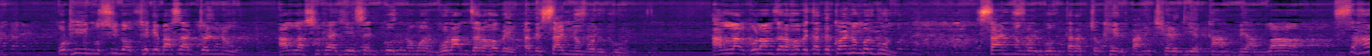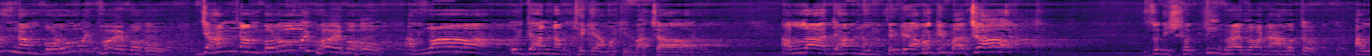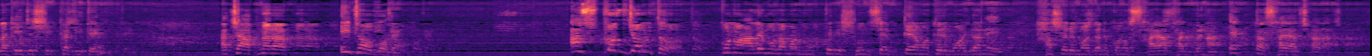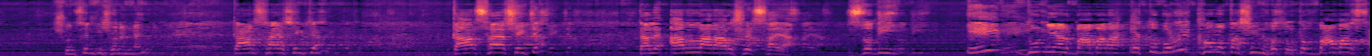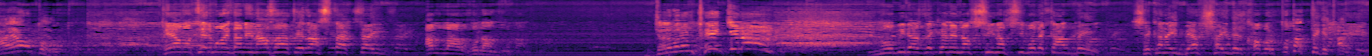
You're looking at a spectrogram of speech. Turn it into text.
কঠিন মুসিবত থেকে বাঁচার জন্য আল্লাহ শিখাই দিয়েছেন, করুন আমার গোলাম যারা হবে তাদের চার নম্বরের গুণ। আল্লাহর গোলাম যারা হবে তাদের কয় নম্বর গুণ? চার নম্বর গুণ, তারা চোখের পানি ছেড়ে দিয়ে কাঁদবে, আল্লাহ। জাহান্নাম বড়ই ভয়াবহ, জাহান্নাম বড়ই ভয়াবহ। আল্লাহ, ওই জাহান্নাম থেকে আমাকে বাঁচাও। আল্লাহ, জাহান্নাম থেকে আমাকে বাঁচাও। যদি সত্যি ভয়াবহ না হতো, আল্লাহকে এই যে শিক্ষা দিতেন আচ্ছা আপনারা এইটাও বলেন। আজ পর্যন্ত কোন আলেম আমার মুখ থেকে শুনছেন কেয়ামতের ময়দানে, হাসরের ময়দানে কোনো ছায়া থাকবে না, একটা ছায়া ছাড়া। শুনছেন কি, শোনেন নাই? কার ছায়া সেইটা? কার ছায়া সেইটা? তাহলে আল্লাহর আরশের ছায়া। যদি এই দুনিয়ার বাবারা এত বড়ই ক্ষমতাসীন হতো, তো বাবার ছায়াও তো হতো। কেয়ামতের ময়দানে নাজাতের রাস্তা একটাই, আল্লাহর গোলাম। ঠিক কিনা? নবীরা যেখানে নাফসি নাফসি বলে কাঁদবে, সেখানে এই ব্যবসায়ীদের খবর কোথার থেকে থাকবে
